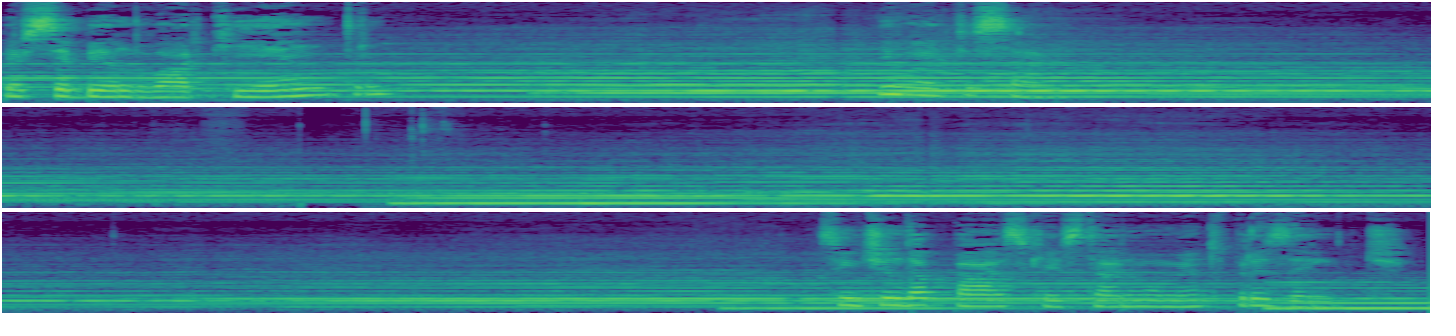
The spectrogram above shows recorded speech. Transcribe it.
percebendo o ar que entra e o ar que sai. Sentindo a paz que é estar no momento presente.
